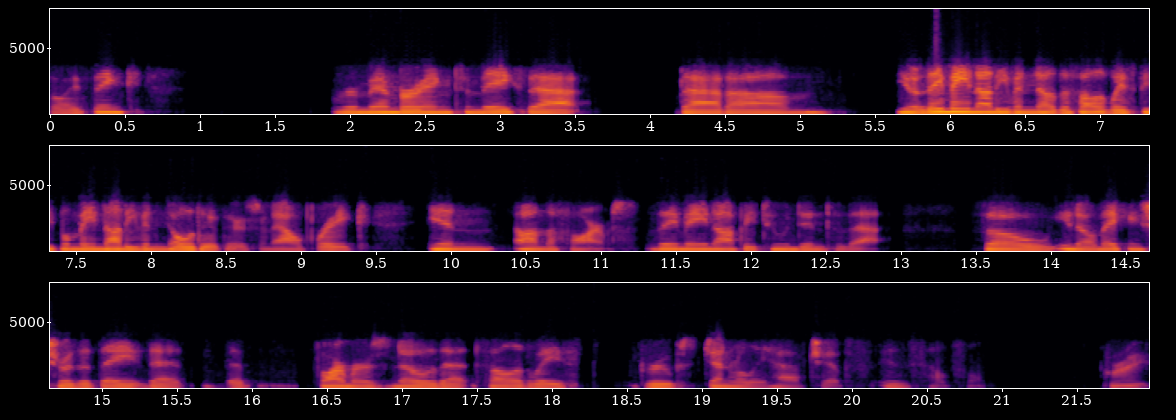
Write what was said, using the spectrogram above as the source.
So I think remembering to make that that um, you know they may not even know the solid waste people may not even know that there's an outbreak in on the farms. They may not be tuned into that. So you know making sure that they that the farmers know that solid waste groups generally have chips is helpful. Great,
